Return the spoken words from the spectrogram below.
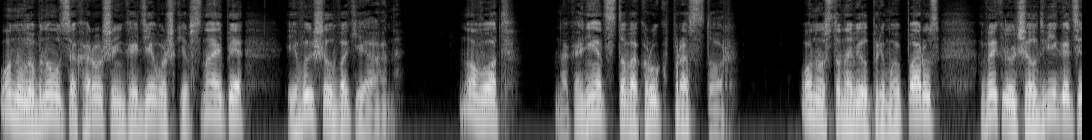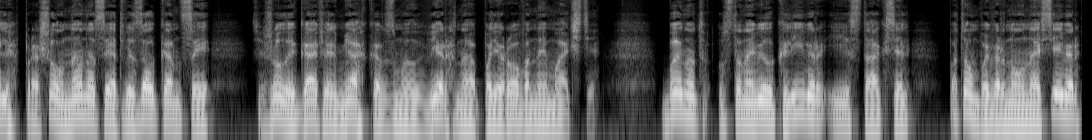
он улыбнулся хорошенькой девушке в снайпе и вышел в океан. Ну вот, наконец-то вокруг простор. Он установил прямой парус, выключил двигатель, прошел на нос и отвязал концы. Тяжелый гафель мягко взмыл вверх на полированной мачте. Беннет установил кливер и стаксель, потом повернул на север,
